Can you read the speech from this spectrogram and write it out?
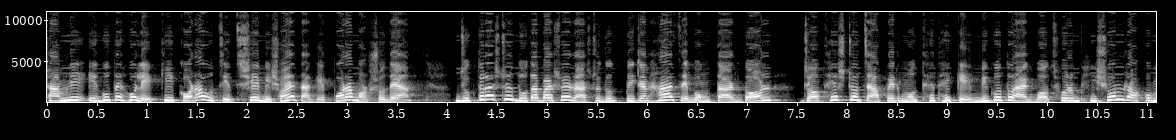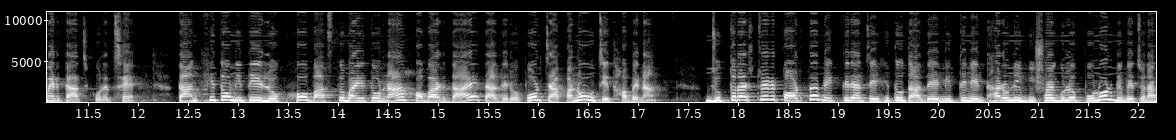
সামনে এগুতে হলে কি করা উচিত সে বিষয়ে তাকে পরামর্শ দেয়া। যুক্তরাষ্ট্র দূতাবাসের রাষ্ট্রদূত পিটার হাস এবং তার দল যথেষ্ট চাপের মধ্যে থেকে বিগত এক বছর ভীষণ রকমের কাজ করেছে। কাঙ্ক্ষিত নীতির লক্ষ্য বাস্তবায়িত না হবার দায় তাদের ওপর চাপানো উচিত হবে না। যুক্তরাষ্ট্রের কর্তা ব্যক্তিরা যেহেতু তাদের নীতি নির্ধারণী বিষয়গুলো পুনর্বিবেচনা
